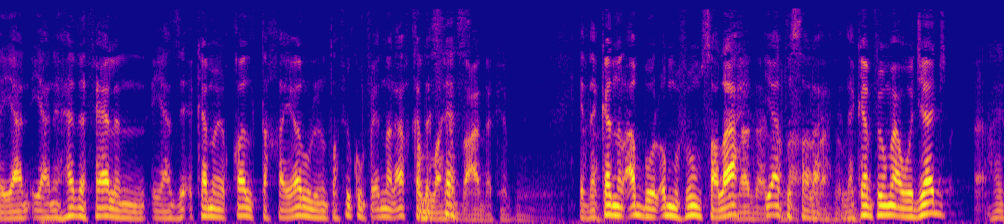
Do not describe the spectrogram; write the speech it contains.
يعني يعني هذا فعلا يعني كما يقال تخيروا لنطفيكم فإن العرق الله دساس. يرضى عنك يا ابني. إذا كان الأب والأم فيهم صلاح لا، لا، لا، ياتي لا، الصلاح. لا، لا. إذا كان فيهم اعوجاج آه،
